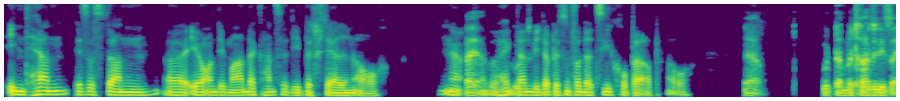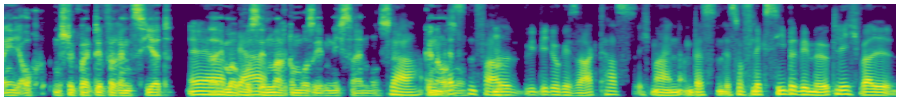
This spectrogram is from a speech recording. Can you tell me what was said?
Intern ist es dann äh, eher on demand, da kannst du die bestellen auch. Ja, ah ja also hängt gut. dann wieder ein bisschen von der Zielgruppe ab auch. Ja. Gut, dann betrachtet ihr es eigentlich auch ein Stück weit differenziert, ja, äh, immer wo ja. es Sinn macht und wo es eben nicht sein muss. Klar, genau im besten so. Fall, hm. wie, wie, du gesagt hast, ich meine, am besten ist so flexibel wie möglich, weil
